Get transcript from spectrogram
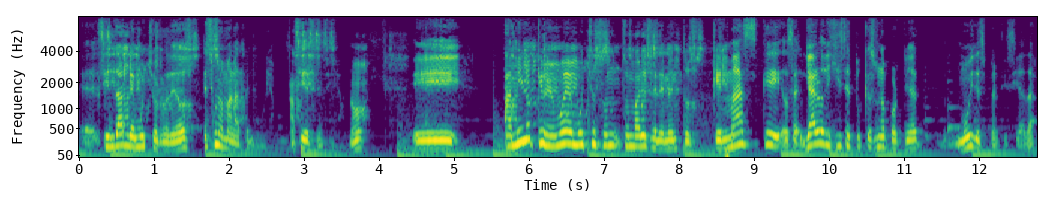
eh, sin darle muchos rodeos, es una mala película. Así de sencillo, ¿no? a mí lo que me mueve mucho son, son varios elementos que más que, o sea, ya lo dijiste tú que es una oportunidad muy desperdiciada.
